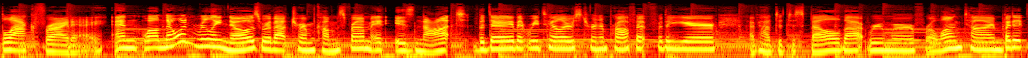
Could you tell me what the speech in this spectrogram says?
Black Friday. And while no one really knows where that term comes from, it is not the day that retailers turn a profit for the year. I've had to dispel that rumor for a long time, but it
